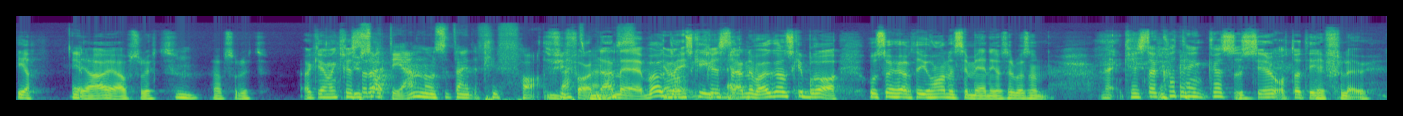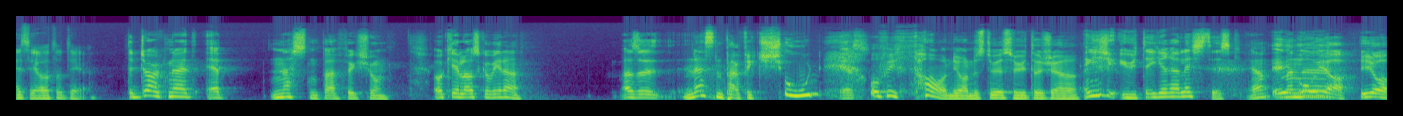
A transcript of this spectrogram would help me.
Ja. Ja. Mm. ja, absolutt. absolutt. Absolutt. Okay, men Du Christer, satt igjen og så tenkte fy faen. Fy faen, denne var, Ja, men ganske, denne var ganske bra. Og så hørte jeg Johannes sin mening, og så er det bare sånn Nei, Christa, hva, tenk, hva s- sier du 8 av 10? Det er flau. Jeg sier åtte av ti. ja. The Dark Knight er nesten perfeksjon. Ok, la oss gå videre. Altså, Nesten perfeksjon! Å, Yes. fy faen, Johannes, du er så ute å kjøre. jeg er ikke ute, jeg er realistisk. Ja, Eh, men, Å eh, ja, ja.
